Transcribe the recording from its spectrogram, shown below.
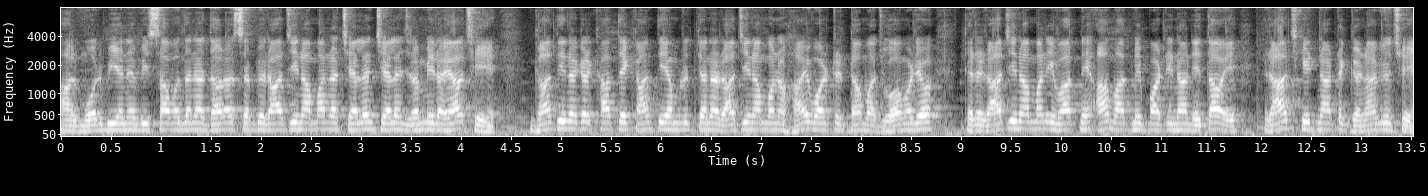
હાલ મોરબી અને વિસાવદરના ધારાસભ્યો રાજીનામાના ચેલેન્જ ચેલેન્જ રમી રહ્યા છે. ગાંધીનગર ખાતે કાંતિ અમૃત્યના રાજીનામાનો હાઈ વોલ્ટેજ ડ્રામા જોવા મળ્યો. ત્યારે રાજીનામાની વાતને આમ આદમી પાર્ટીના નેતાઓએ રાજકીય નાટક ગણાવ્યું છે.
